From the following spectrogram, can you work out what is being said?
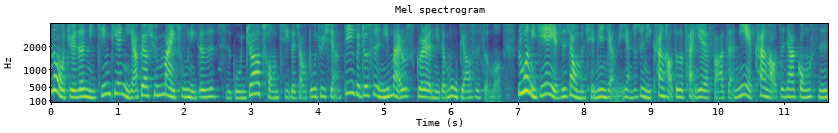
那我觉得你今天你要不要去卖出你这支持股，你就要从几个角度去想。第一个就是你买入 Square，你的目标是什么？如果你今天也是像我们前面讲的一样，就是你看好这个产业的发展，你也看好这家公司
